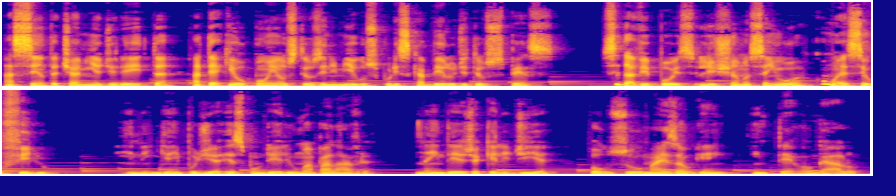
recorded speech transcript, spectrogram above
Assenta-te à minha direita, até que eu ponha os teus inimigos por escabelo de teus pés. Se Davi, pois, lhe chama Senhor, como é seu filho? E ninguém podia responder-lhe uma palavra, nem desde aquele dia ousou mais alguém interrogá-lo.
